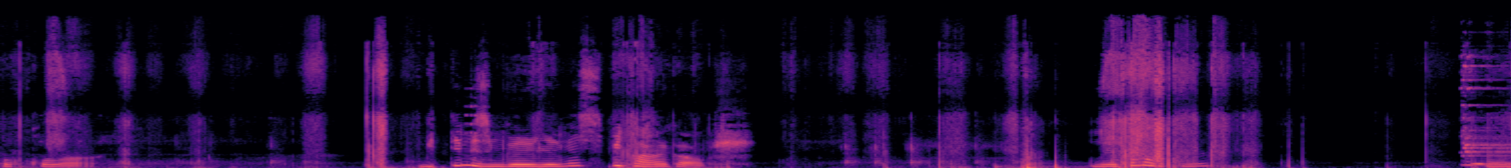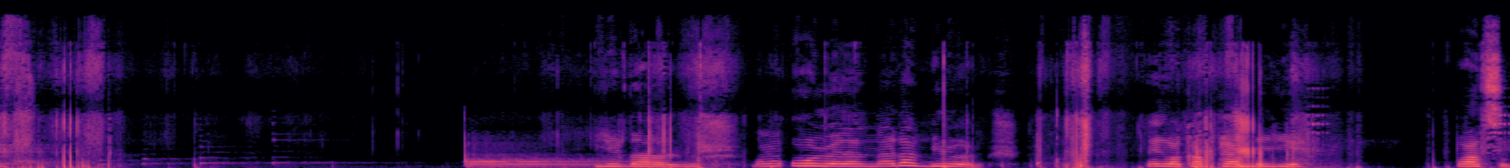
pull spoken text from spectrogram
Çok kolay. Bitti bizim görevlerimiz. Bir tane kalmış. Bunu yapamadık mı? Bir daha ölmüş. Bana oy verenlerden biri ölmüş. Hadi bakalım pembeliye. Basın.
